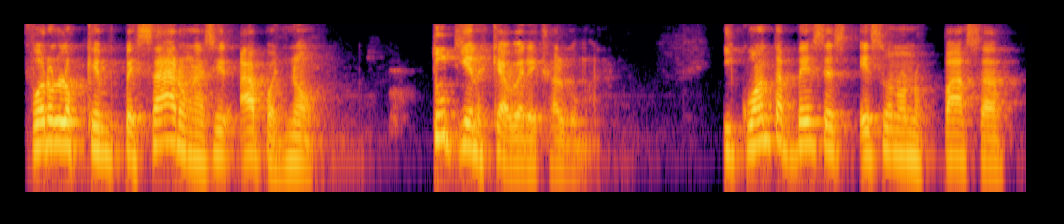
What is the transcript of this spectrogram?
fueron los que empezaron a decir, ah, pues no, tú tienes que haber hecho algo mal. ¿Y cuántas veces eso no nos pasa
